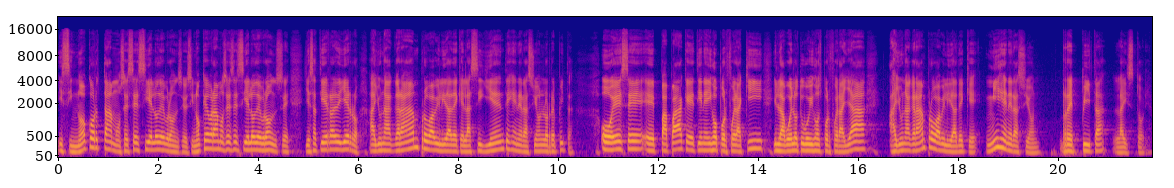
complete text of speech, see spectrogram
y si no cortamos ese cielo de bronce, si no quebramos ese cielo de bronce y esa tierra de hierro, hay una gran probabilidad de que la siguiente generación lo repita. O ese eh, papá que tiene hijos por fuera aquí y el abuelo tuvo hijos por fuera allá, hay una gran probabilidad de que mi generación repita la historia.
